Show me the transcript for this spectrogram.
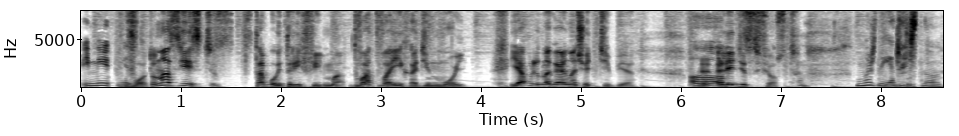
имеет место. Вот, у нас есть с тобой три фильма, два твоих, один мой. Я предлагаю начать тебе. А, Ladies first. Можно я начну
